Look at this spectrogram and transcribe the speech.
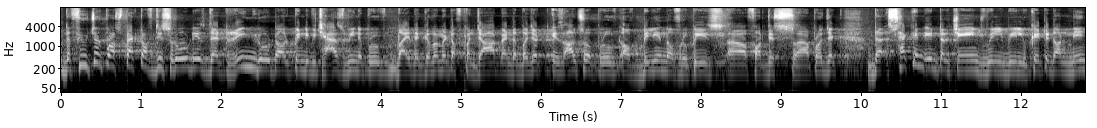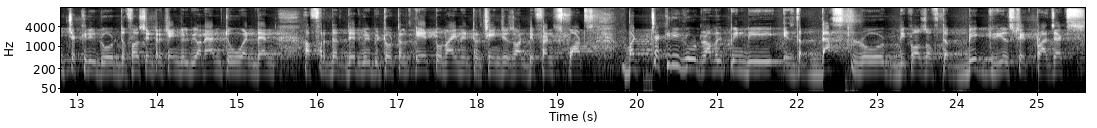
The future prospect of this road is that ring Road Rawalpindi which has been approved by the government of Punjab and the budget is also approved of billion of rupees uh, for this uh, project. The second interchange will be located on main Chakri Road. The first interchange will be on M2 and then uh, further there will be total 8 to 9 interchanges on different spots. But Chakri Road Rawalpindi is the best road because of the big real estate projects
